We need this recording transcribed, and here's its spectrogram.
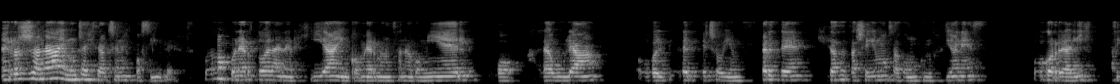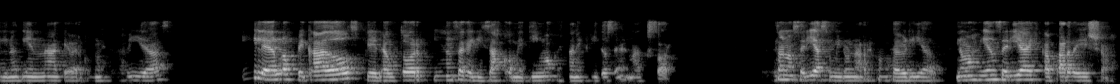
En Rosh hay muchas distracciones posibles. Podemos poner toda la energía en comer manzana con miel, o halagulá, o golpear el pecho bien fuerte, quizás hasta lleguemos a conclusiones poco realistas y que no tienen nada que ver con nuestras vidas, y leer los pecados que el autor piensa que quizás cometimos que están escritos en el Maxor. Esto no sería asumir una responsabilidad, sino más bien sería escapar de ella.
